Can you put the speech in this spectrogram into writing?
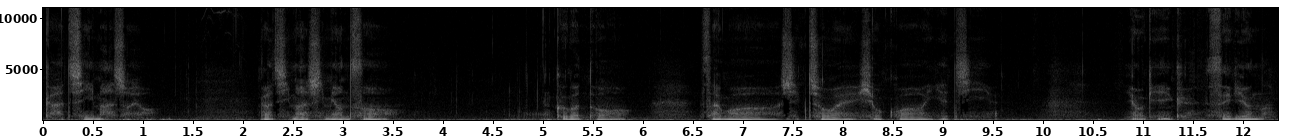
같이 마셔요. 같이 마시면서 그것도 사과 식초의 효과이겠지. 여기 그 세균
